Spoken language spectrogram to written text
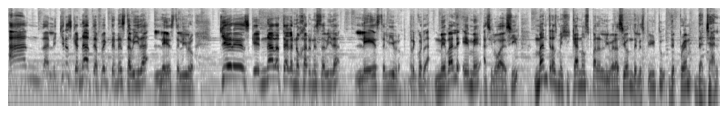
Ándale, ¿quieres que nada te afecte en esta vida? Lee este libro. ¿Quieres que nada te haga enojar en esta vida? Lee este libro. Recuerda, me vale M, así lo voy a decir, Mantras Mexicanos para la Liberación del Espíritu de Prem Dayal.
